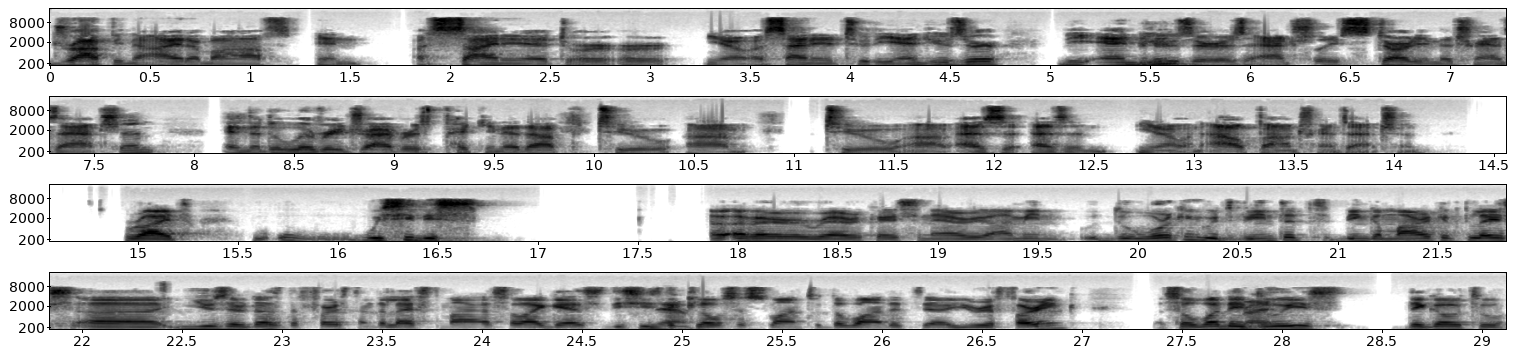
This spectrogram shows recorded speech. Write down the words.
dropping the item off and assigning it or, or you know assigning it to the end user, the end mm-hmm. user is actually starting the transaction, and the delivery driver is picking it up to um, to uh, as as an you know an outbound transaction. Right. We see this a very rare case scenario. I mean, working with Vinted, being a marketplace, uh, user does the first and the last mile. So I guess this is yeah. the closest one to the one that uh, you're referring. So what they right. do is they go to.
